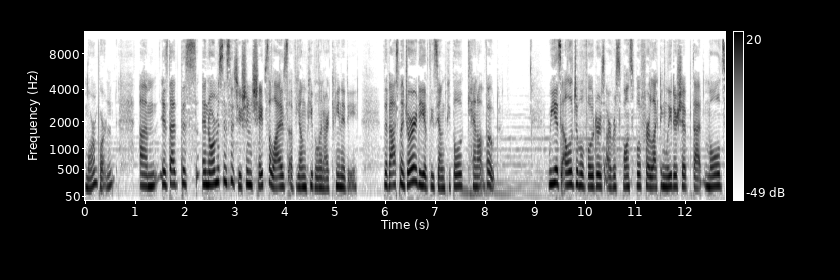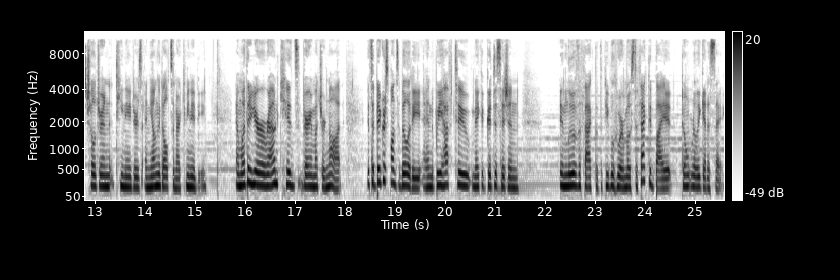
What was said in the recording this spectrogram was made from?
more important, um, is that this enormous institution shapes the lives of young people in our community. The vast majority of these young people cannot vote. We as eligible voters are responsible for electing leadership that molds children, teenagers, and young adults in our community. And whether you're around kids very much or not, it's a big responsibility and we have to make a good decision in lieu of the fact that the people who are most affected by it don't really get a say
